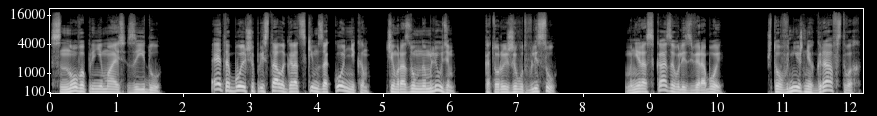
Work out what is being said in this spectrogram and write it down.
снова принимаясь за еду. Это больше пристало городским законникам, чем разумным людям, которые живут в лесу. Мне рассказывали, зверобой, что в нижних графствах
